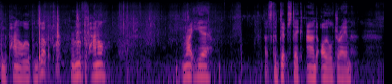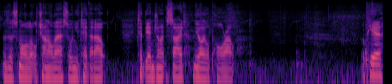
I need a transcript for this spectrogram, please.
and the panel opens up. Remove the panel. And right here, that's the dipstick and oil drain. There's a small little channel there, so when you take that out, tip the engine on its side, the oil will pour out. Up here,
